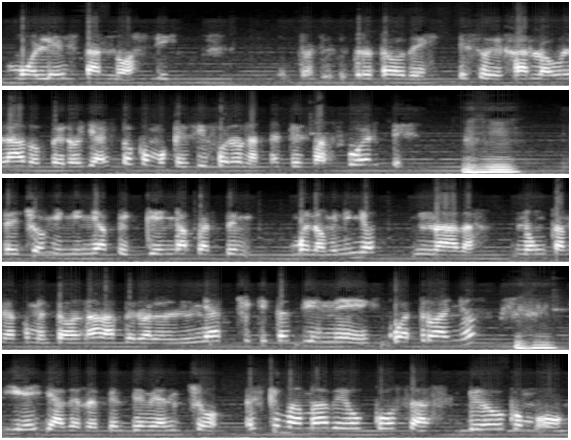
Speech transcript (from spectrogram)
molestan o así entonces he tratado de eso dejarlo a un lado pero ya esto como que sí fueron ataques más fuertes. De hecho, mi niña pequeña, aparte, bueno, mi niño nada, nunca me ha comentado nada, pero la niña chiquita tiene cuatro años y ella de repente me ha dicho, es que mamá veo cosas, veo como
